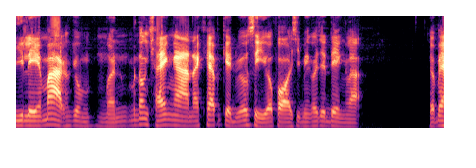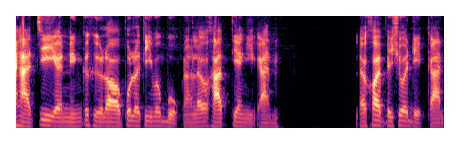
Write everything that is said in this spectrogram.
ดีเลย์มากท่านผู้ชม เหมือนไม่ต้องใช้งานนะแค่เกตเวลสี่ก็พออาชิเมนก็จะเด้งละ ดี๋ยวไปหาจี้อันหนึ่งก็คือรอพวกเราทีมาบุกนะแล้วก็คัดเตียงอีกอัน แล้วค่อยไปช่วยเด็กกัน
